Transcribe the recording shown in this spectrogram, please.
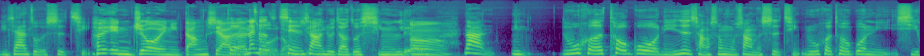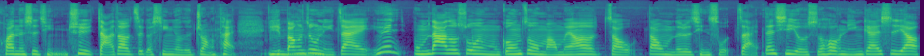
你现在做的事情。很 enjoy 你当下的东西个现象就叫做心流。嗯那你如何透过你日常生活上的事情，如何透过你喜欢的事情去达到这个心流的状态，以及帮助你在，因为我们大家都说我们工作嘛，我们要找到我们的热情所在，但其实有时候你应该是要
